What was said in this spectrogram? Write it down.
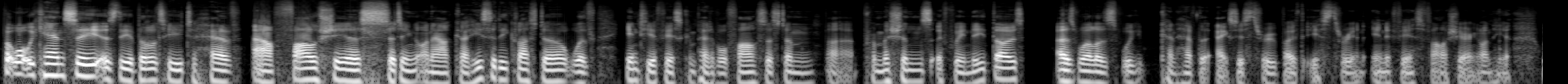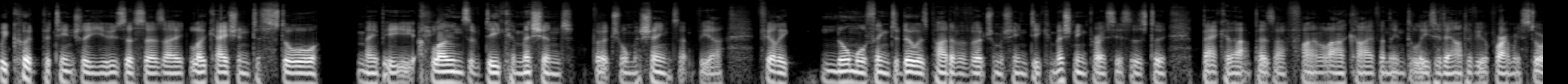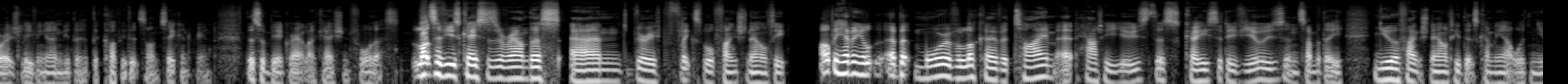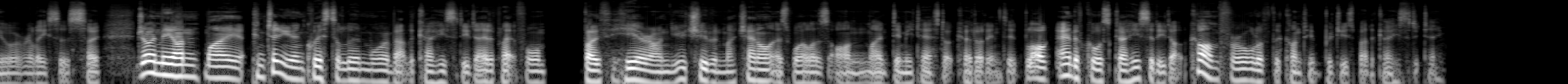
But what we can see is the ability to have our file shares sitting on our Cohesity cluster with NTFS compatible file system uh, permissions if we need those, as well as we can have the access through both S3 and NFS file sharing on here. We could potentially use this as a location to store maybe clones of decommissioned virtual machines. That would be a fairly normal thing to do as part of a virtual machine decommissioning process is to back it up as a final archive and then delete it out of your primary storage, leaving only the, the copy that's on secondary. And this would be a great location for this. Lots of use cases around this and very flexible functionality. I'll be having a, a, bit more of a look over time at how to use this Cohesity views and some of the newer functionality that's coming out with newer releases. So join me on my continuing quest to learn more about the Cohesity data platform both here on YouTube and my channel, as well as on my demitasse.co.nz blog, and of course cohesity.com for all of the content produced by the Cohesity team.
